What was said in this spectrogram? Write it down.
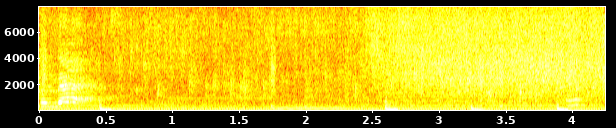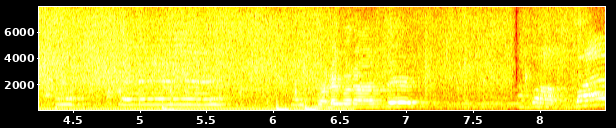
coming back. Wanna go downstairs? Bye-bye.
